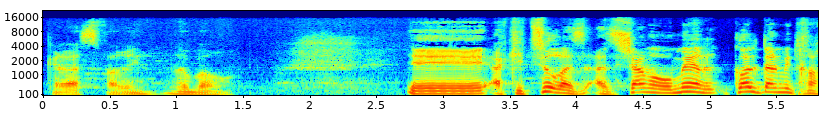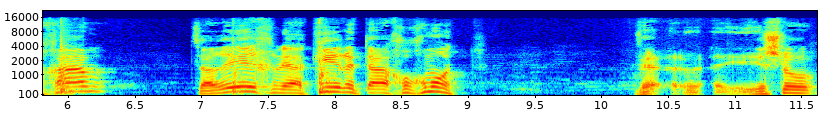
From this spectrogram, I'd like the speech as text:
קרא ספרים, לא ברור. אה, הקיצור, אז, אז שם הוא אומר, כל תלמיד חכם צריך להכיר את החוכמות. ויש לו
